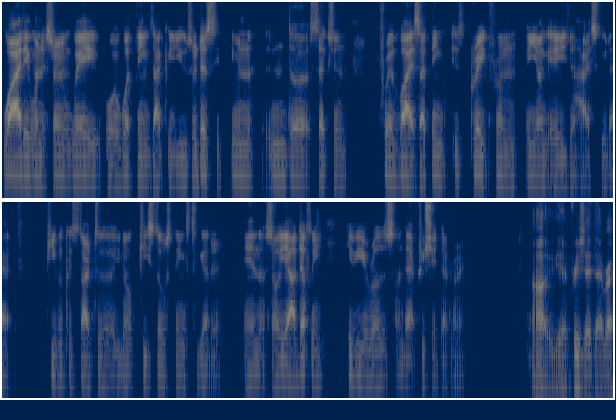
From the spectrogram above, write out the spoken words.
why they went a certain way or what things I could use, or just even in the section for advice. I think it's great from a young age in high school that people could start to, you know, piece those things together. And uh, so, yeah, I'll definitely give you your roses on that. Appreciate that, Brian. Oh, yeah, appreciate that, bro.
